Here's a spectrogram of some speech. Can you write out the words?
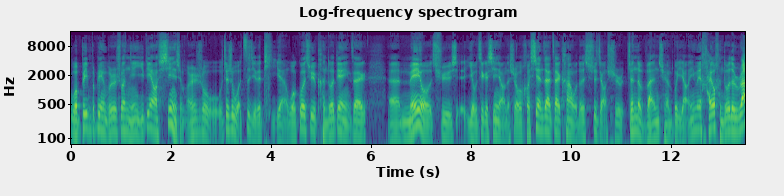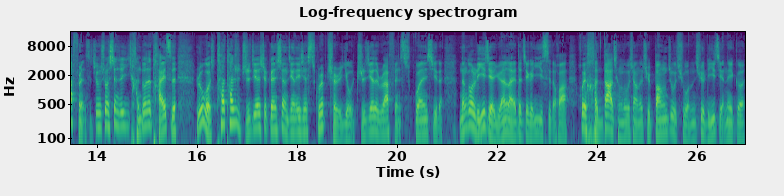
我并不并不是说您一定要信什么，而是说我这是我自己的体验。我过去很多电影在。呃，没有去有这个信仰的时候，和现在再看我的视角是真的完全不一样。因为还有很多的 reference，就是说，甚至很多的台词，如果他他是直接是跟圣经的一些 scripture 有直接的 reference 关系的，能够理解原来的这个意思的话，会很大程度上的去帮助去我们去理解那个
